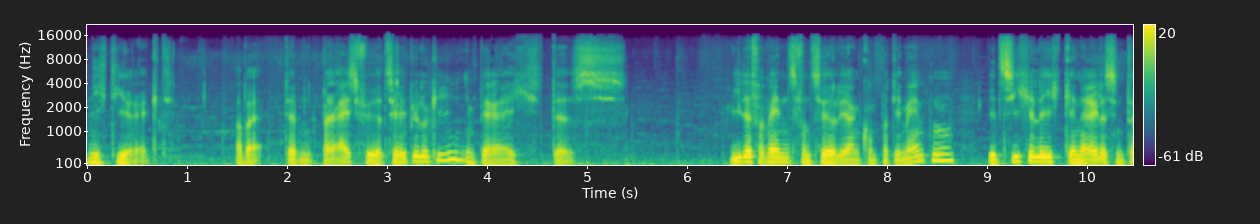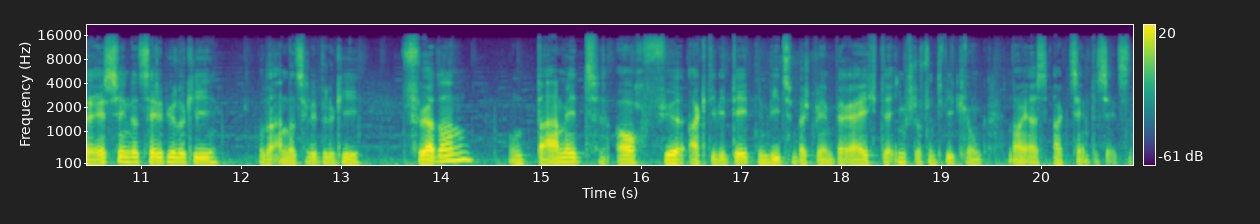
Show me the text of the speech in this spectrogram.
Nicht direkt. Aber der Preis für Zellbiologie im Bereich des Wiederverwendens von zellulären Kompartimenten wird sicherlich generelles Interesse in der Zellbiologie oder an der Zellbiologie fördern und damit auch für Aktivitäten wie zum Beispiel im Bereich der Impfstoffentwicklung neue Akzente setzen.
